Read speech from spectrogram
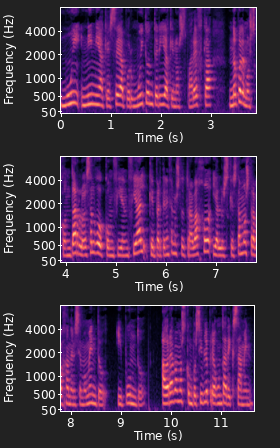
muy nimia que sea, por muy tontería que nos parezca, no podemos contarlo, es algo confidencial que pertenece a nuestro trabajo y a los que estamos trabajando en ese momento, y punto. Ahora vamos con posible pregunta de examen.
